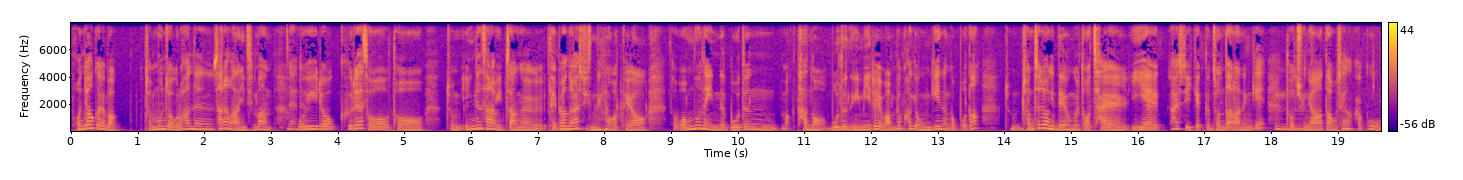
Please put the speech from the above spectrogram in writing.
번역을 막 전문적으로 하는 사람은 아니지만 네네. 오히려 그래서 더 좀 읽는 사람 입장을 대변을 할 수 있는 것 같아요. 그래서 원문에 있는 모든 막 단어, 모든 의미를 완벽하게 옮기는 것보다 좀 전체적인 내용을 더 잘 이해할 수 있게끔 전달하는 게더 음. 중요하다고 생각하고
